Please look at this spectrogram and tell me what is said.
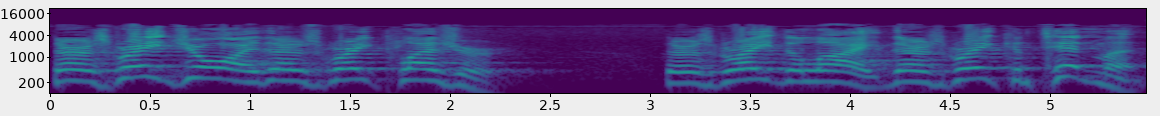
There is great joy. There is great pleasure. There is great delight. There is great contentment.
